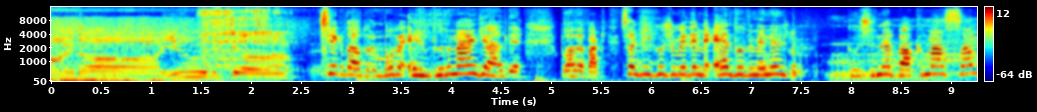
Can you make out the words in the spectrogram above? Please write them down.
Hayda. Öldük ya. Tekrar diyorum baba Enderman geldi. Bu arada bak sana bir ipucu vereyim mi? Enderman'in gözüne bakmazsan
